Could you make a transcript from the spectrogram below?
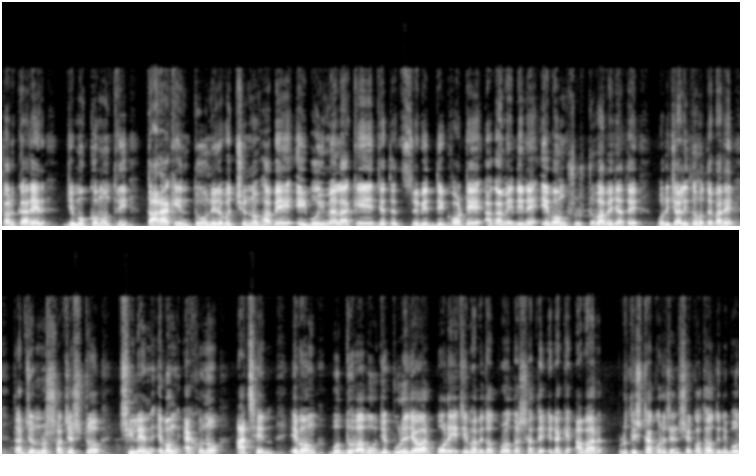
সরকারের যে মুখ্যমন্ত্রী, তারা কিন্তু নিরবচ্ছিন্নভাবে এই বইমেলাকে যাতে শ্রীবৃদ্ধি ঘটে আগামী দিনে এবং সুষ্ঠুভাবে যাতে পরিচালিত হতে পারে, তার জন্য সচেষ্ট ছিলেন এবং এখনও আছেন। এবং বুদ্ধবাবু যে পুড়ে যাওয়ার পরে যেভাবে তৎপরতার সাথে এটাকে আবার প্রতিষ্ঠা করেছেন, সে কথাও তিনি বল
